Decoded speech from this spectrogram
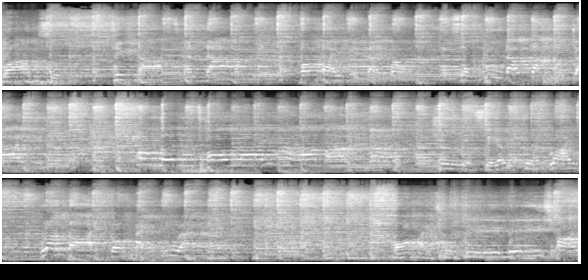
ความสุขที่ปรารถนาขอให้ที่ใดมาสมดังตั้งใจเอาเงินทองไหลมามามาชื่อเสียงเกิดไรร่างกายก็แข็งแรงขอให้โชคดีมีชัย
